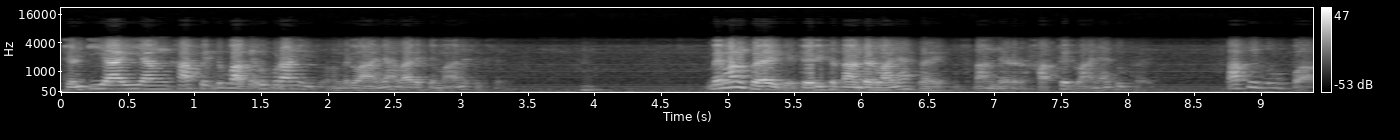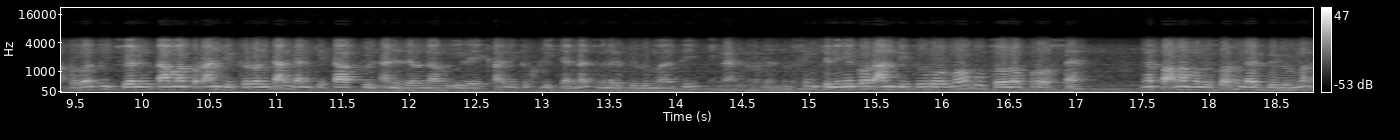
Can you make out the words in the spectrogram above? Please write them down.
Dan kiai yang hafid itu pakai ukuran itu, ngerlanya lari semaan sukses. Memang baik ya, dari standar lanya baik, standar hafid lanya itu baik. Tapi lupa bahwa tujuan utama Quran diturunkan kan kitabun anzalnahu ilaika litukhrijannas minaz zulumati. Sing jenenge Quran diturunno kudu ana proses ngetokno manusa minaz zulumat.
